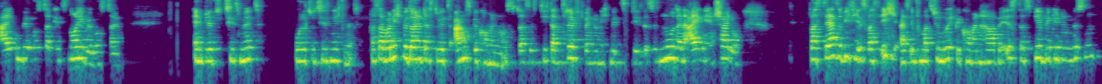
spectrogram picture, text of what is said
altem Bewusstsein ins neue Bewusstsein. Entweder du ziehst mit oder du ziehst nicht mit. Was aber nicht bedeutet, dass du jetzt Angst bekommen musst, dass es dich dann trifft, wenn du nicht mitziehst. Es ist nur deine eigene Entscheidung. Was sehr, sehr wichtig ist, was ich als Information durchbekommen habe, ist, dass wir beginnen müssen,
